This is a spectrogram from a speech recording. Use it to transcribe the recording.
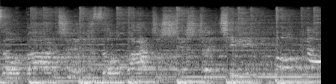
Zobaczysz, zobaczysz, jeszcze ci. Pokażę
